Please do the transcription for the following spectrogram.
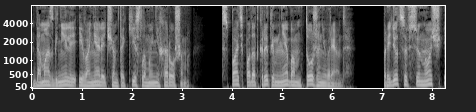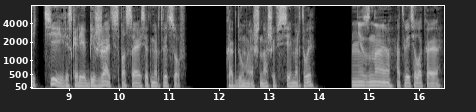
Дома сгнили и воняли чем-то кислым и нехорошим. Спать под открытым небом тоже не вариант. Придется всю ночь идти или скорее бежать, спасаясь от мертвецов. «Как думаешь, наши все мертвы?» «Не знаю», — ответила Кая.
